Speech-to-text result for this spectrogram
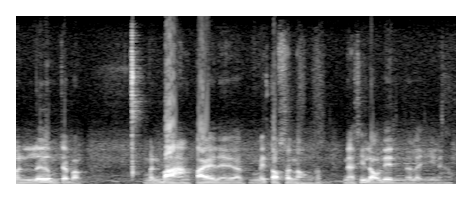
มันเริ่มจะแบบมันบางไปเลยครับไม่ตอบสนองกับแนวที่เราเล่นอะไรอย่างนี้นะครับ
